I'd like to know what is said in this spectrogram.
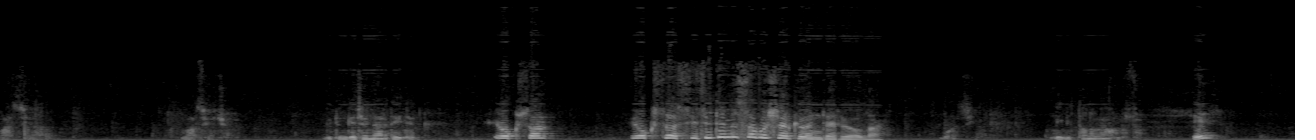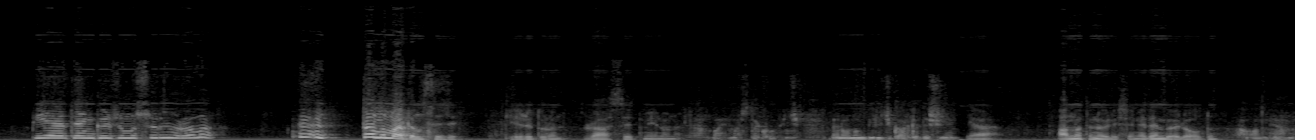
Vasya. Vasyacığım. Bütün gece neredeydin? Yoksa yoksa sizi de mi savaşa gönderiyorlar? Vasya. Beni tanımıyor musun? Siz? Bir yerden gözüm ısırıyor ama eh, tanımadım sizi. Geri durun. Rahatsız etmeyin onu. Bay Mastakoviç. Ben onun biricik arkadaşıyım. Ya anlatın öyleyse. Neden böyle oldu? Anlayamıyorum.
